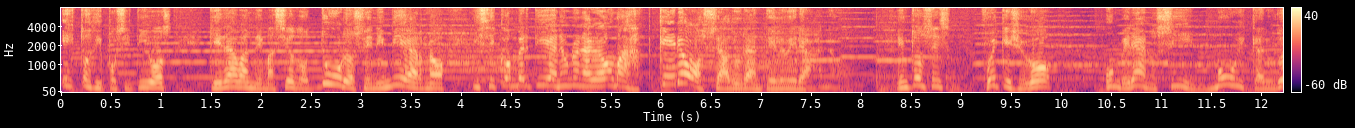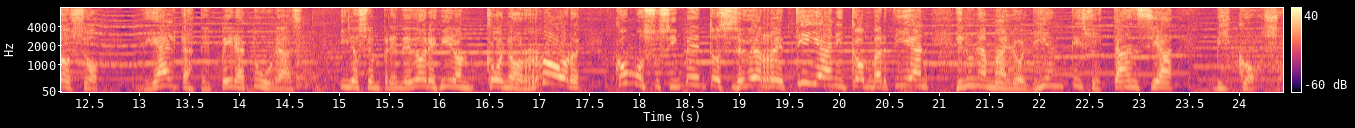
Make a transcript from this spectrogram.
estos dispositivos quedaban demasiado duros en invierno y se convertían en una goma asquerosa durante el verano. Entonces fue que llegó un verano, sí, muy caluroso, de altas temperaturas, y los emprendedores vieron con horror cómo sus inventos se derretían y convertían en una maloliente sustancia viscosa.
